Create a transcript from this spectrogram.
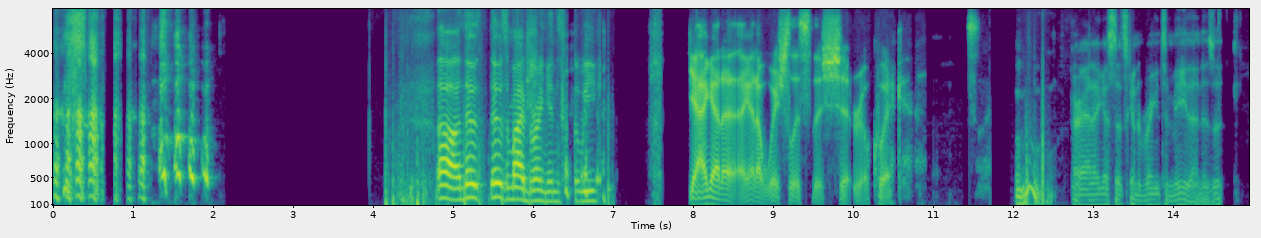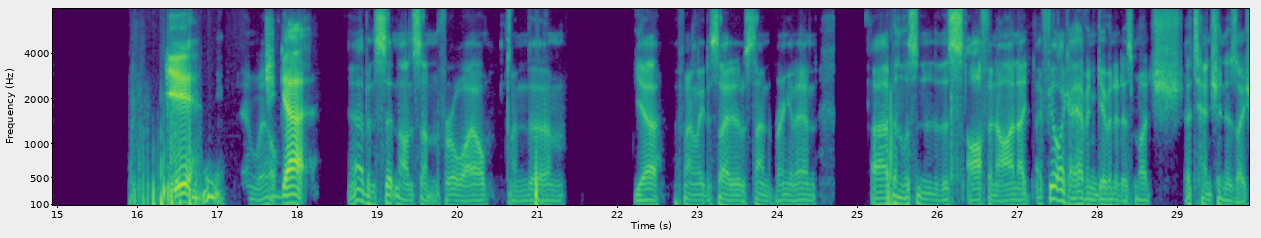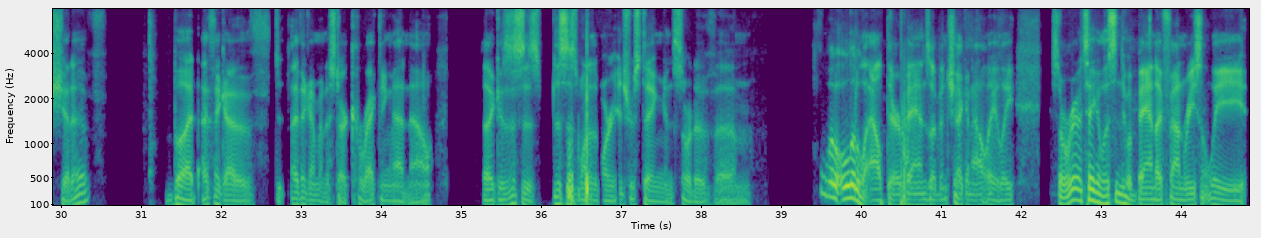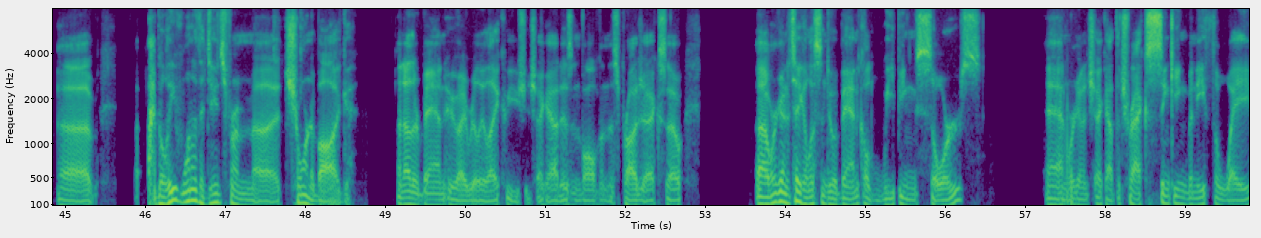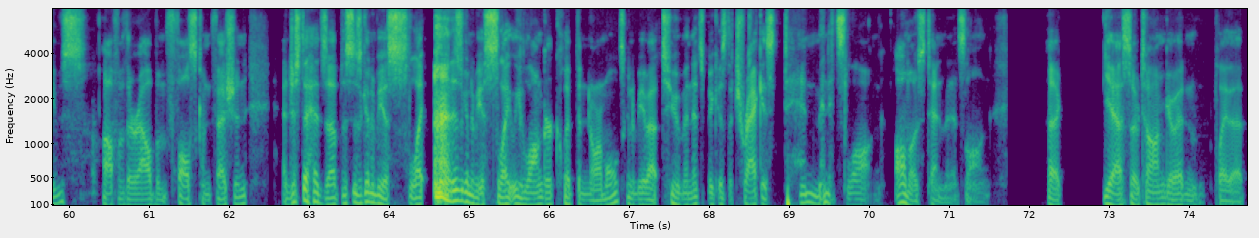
oh, and those those are my bring-ins for the week. Yeah, I gotta I gotta wish list this shit real quick. Ooh. All right, I guess that's going to bring it to me then, is it? Yeah, Ooh. Yeah, what you well, got? yeah, I've been sitting on something for a while, and um, yeah, I finally decided it was time to bring it in. Uh, I've been listening to this off and on. I, I feel like I haven't given it as much attention as I should have, but I think I've I think I'm going to start correcting that now, because this is this is one of the more interesting and sort of um, little little out there bands I've been checking out lately. So we're going to take a listen to a band I found recently. Uh, I believe one of the dudes from uh, Chornobog, another band who I really like, who you should check out, is involved in this project. So uh, we're going to take a listen to a band called Weeping Sores, and we're going to check out the track "Sinking Beneath the Waves" off of their album "False Confession." And just a heads up, this is going to be a slight this is going to be a slightly longer clip than normal. It's going to be about two minutes because the track is ten minutes long, almost ten minutes long. Uh, yeah, so Tom, go ahead and play that.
